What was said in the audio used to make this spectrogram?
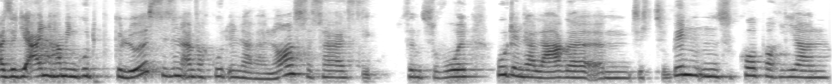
also die einen haben ihn gut gelöst, sie sind einfach gut in der Balance. Das heißt, sie sind sowohl gut in der Lage, ähm, sich zu binden, zu kooperieren,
